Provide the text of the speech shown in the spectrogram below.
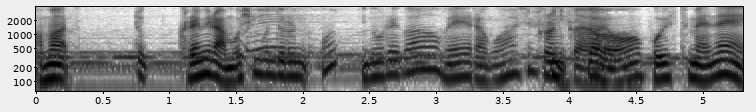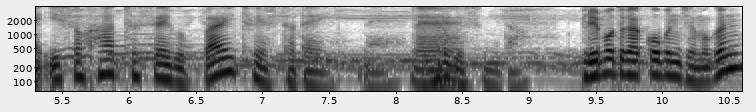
아마 또 그래미를 안 보신 분들은 어? 이 노래가 왜? 라고 하실 그러니까요. 수 있어요. 보이스투맨의 It's so hard to say goodbye to yesterday. 네, 네. 흐르고 있습니다. 빌보드가 꼽은 제목은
